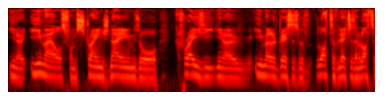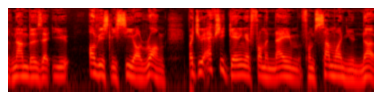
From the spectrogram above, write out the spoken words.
you know, emails from strange names or crazy, you know, email addresses with lots of letters and lots of numbers that you obviously see are wrong, but you're actually getting it from a name from someone you know.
